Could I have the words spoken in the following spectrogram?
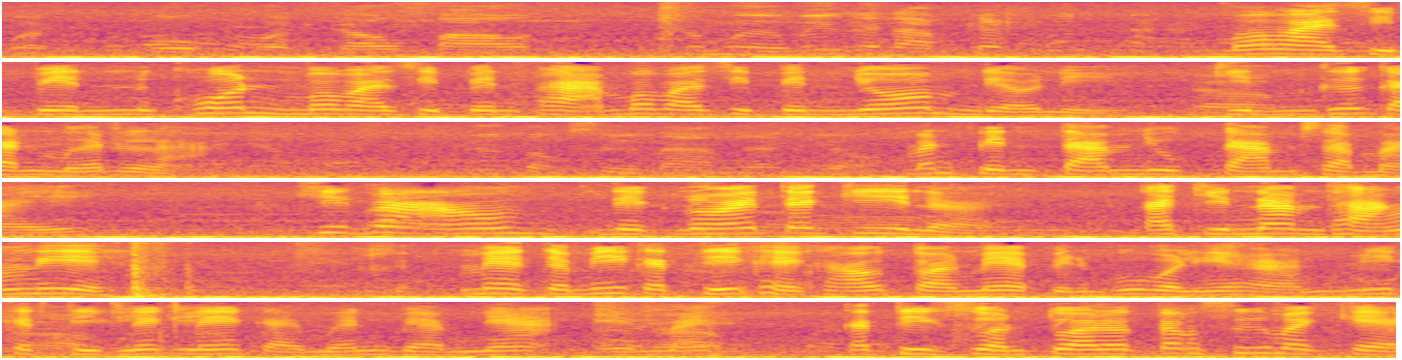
ขวดโคกขวดเกาเปล่าซุมือมีแต่น้ำแพ็คบ่ว่าสิเป็นคนบ่ว่าสิเป็นพระบ่ว่าสิเป็นโยมเดี๋ยวนี้ครับกินคือกันเหมือนล่ะ คือต้องซื้อน้ำอย่างเดียวมันเป็นตามยุคตามสมัย คิดว่าเอาเด็กน้อยแต่กี้น่ะกะกินน้ำถังนี่ แม่จะมีกระติกให้เขาตอนแม่เป็นผู้บริหาร มีกระติกเล็กๆอะเหมือนแบบเนี้ยเห็นไหมกระติกส่วนตัวเราต้องซื้อมาแก่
